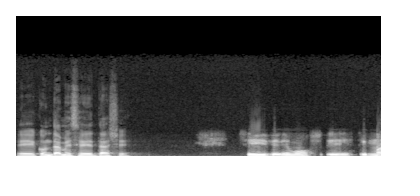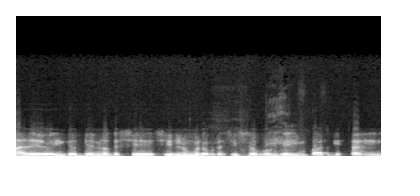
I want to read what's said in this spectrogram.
Eh, contame ese detalle. Sí, tenemos este, más de 20 hoteles, no te sé decir el número preciso porque hay un par que están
